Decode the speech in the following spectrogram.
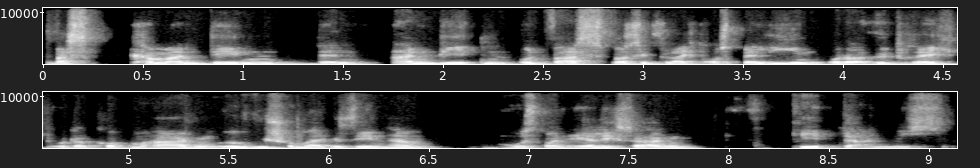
Was kann man denen denn anbieten und was, was sie vielleicht aus Berlin oder Utrecht oder Kopenhagen irgendwie schon mal gesehen haben, muss man ehrlich sagen, geht da nicht.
